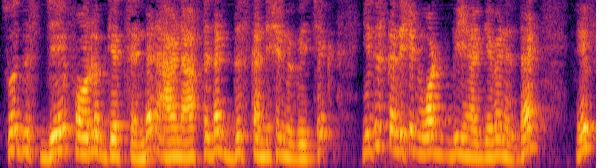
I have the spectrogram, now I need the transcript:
So this j for loop gets ended and after that this condition will be checked. In this condition what we have given is that if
